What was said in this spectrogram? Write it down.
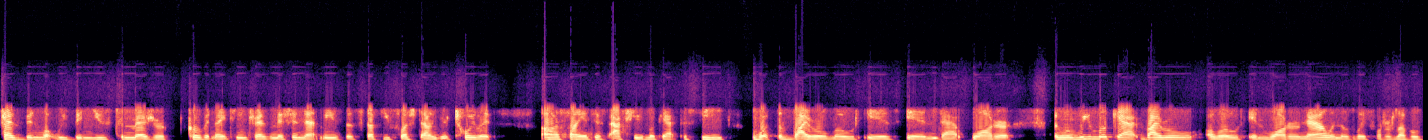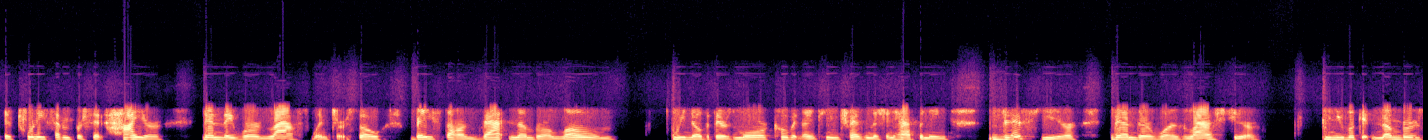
has been what we've been used to measure COVID 19 transmission. That means the stuff you flush down your toilet, uh, scientists actually look at to see what the viral load is in that water. And when we look at viral load in water now and those wastewater levels, they're 27% higher than they were last winter. So, based on that number alone, we know that there's more COVID 19 transmission happening this year than there was last year. When you look at numbers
